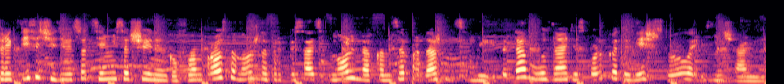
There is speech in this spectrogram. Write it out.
3970 шиллингов. Вам просто нужно прописать 0 на конце продажной цены, и тогда вы узнаете, сколько эта вещь стоила изначально.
